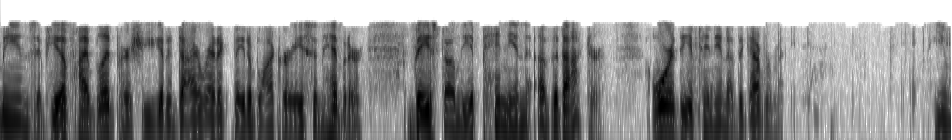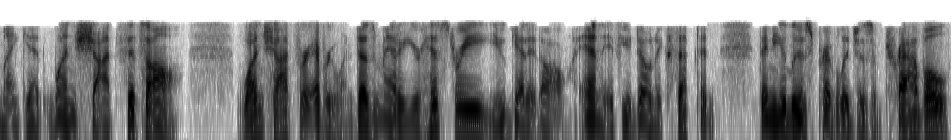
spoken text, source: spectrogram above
means if you have high blood pressure, you get a diuretic beta blocker ACE inhibitor based on the opinion of the doctor or the opinion of the government. You might get one shot fits all. One shot for everyone. Doesn't matter your history, you get it all. And if you don't accept it, then you lose privileges of travel,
